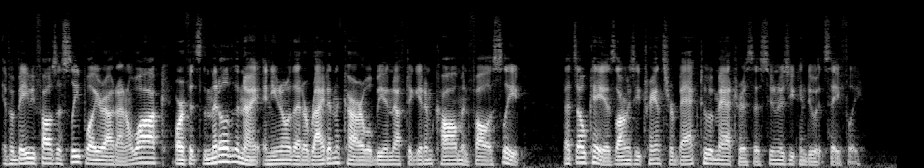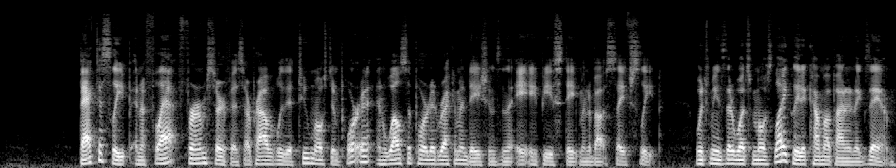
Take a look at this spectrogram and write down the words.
If a baby falls asleep while you're out on a walk, or if it's the middle of the night and you know that a ride in the car will be enough to get him calm and fall asleep, that's okay as long as you transfer back to a mattress as soon as you can do it safely. Back to sleep and a flat, firm surface are probably the two most important and well supported recommendations in the AAP's statement about safe sleep which means they're what's most likely to come up on an exam.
